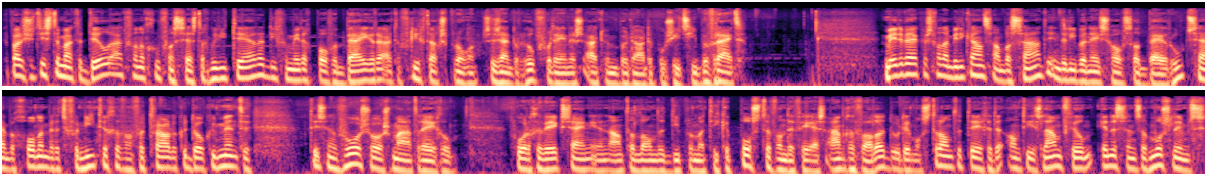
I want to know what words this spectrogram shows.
De parachutisten maakten deel uit van een groep van 60 militairen... die vanmiddag boven Beieren uit een vliegtuig sprongen. Ze zijn door hulpverleners uit hun benarde positie bevrijd. Medewerkers van de Amerikaanse ambassade in de Libanese hoofdstad Beirut... zijn begonnen met het vernietigen van vertrouwelijke documenten. Het is een voorzorgsmaatregel. Vorige week zijn in een aantal landen diplomatieke posten van de VS aangevallen... door demonstranten tegen de anti-islamfilm Innocence of Muslims.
